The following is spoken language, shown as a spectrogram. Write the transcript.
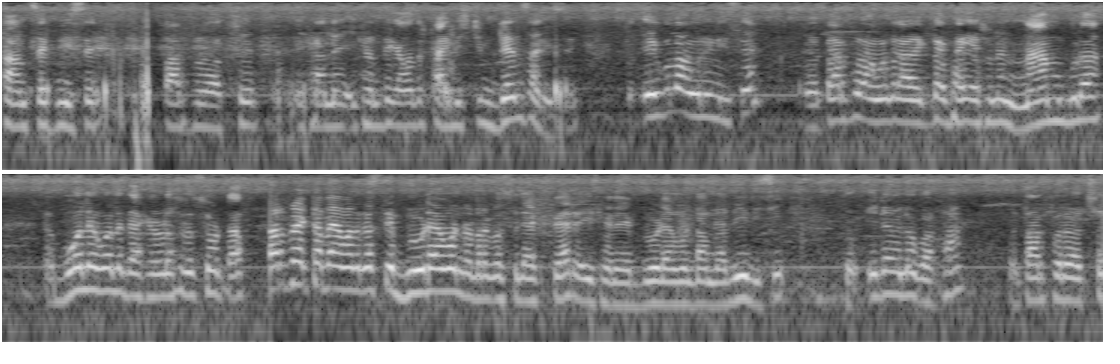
সানসেট নিছে। তারপরে হচ্ছে এখানে, এখান থেকে আমাদের ফাইভ স্টিম ডেন্সার নিছে। এগুলো উনি নিছে। তারপর আমাদের আরেকটা ভাই আসলে নামগুলা বলে বলে দেখানোটা আসলে ছোট তারপর একটা ভাই আমাদের কাছ ব্লু ডায়মন্ড অর্ডার করছিল, এক পেয়ার এইখানে ব্লু ডায়মন্ড আমরা দিয়ে দিছি। তো এটা হলো কথা। তারপরে হচ্ছে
